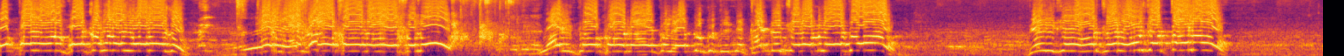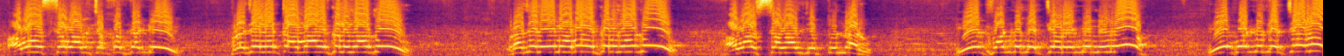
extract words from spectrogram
ముప్పై ఆరు కోట్లు కూడా ఇవ్వలేదు. వైకాపా నాయకులు వైకాపా నాయకులు ఎందుకు దీన్ని ఖండించడం లేదు? దీనికి ఆన్సర్ అవాస్తవాలు చెప్పద్దండి. ప్రజలంతా అమాయకులు కాదు. ప్రజలేం అమాయకులు కాదు. అవాస్తవాలు చెప్తున్నారు. ఏ ఫండ్ తెచ్చారండి మీరు? ఏ ఫండ్ తెచ్చారు?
